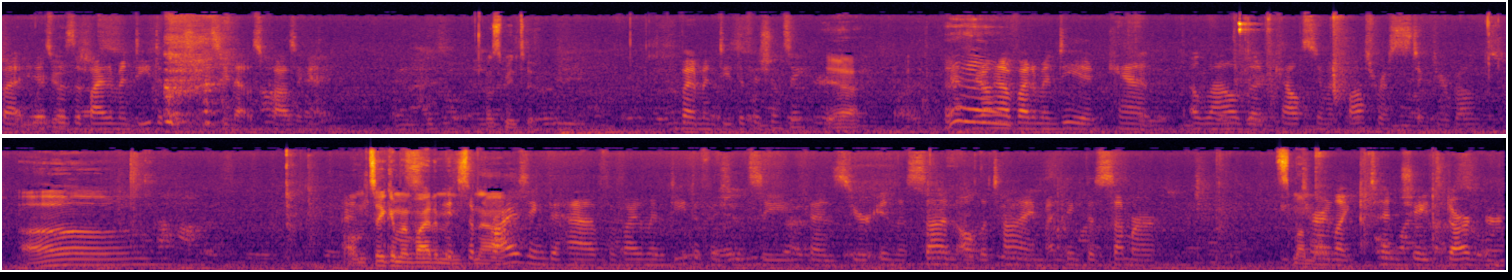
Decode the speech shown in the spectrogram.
but his was a vitamin D deficiency that was causing it. That's me too. Vitamin D deficiency? Yeah. If you don't have vitamin D, it can't allow the calcium and phosphorus to stick to your bones. Oh. I'm taking my it's- vitamins It's now. surprising to have a vitamin D deficiency because you're in the sun all the time. I think this summer It's you turn mom. like 10 shades darker,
